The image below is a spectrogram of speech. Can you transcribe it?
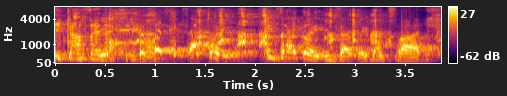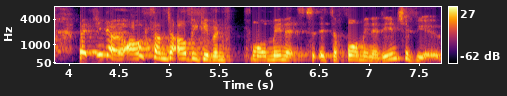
You can't say that fast. exactly, exactly, exactly. That's right. But you know, I'll sometimes I'll be given four minutes. To, it's a four-minute interview,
